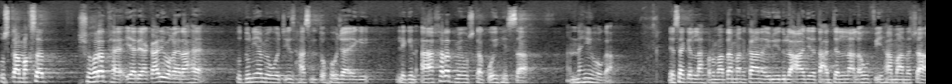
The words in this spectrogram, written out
اس کا مقصد شہرت ہے یا ریاکاری وغیرہ ہے، تو دنیا میں وہ چیز حاصل تو ہو جائے گی، لیکن آخرت میں اس کا کوئی حصہ نہیں ہوگا۔ جیسا کہ اللہ فرماتا من کان یرید العاجل تعجلنا له فيها ما نشاء،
